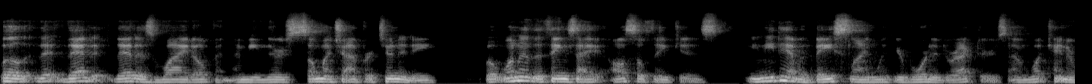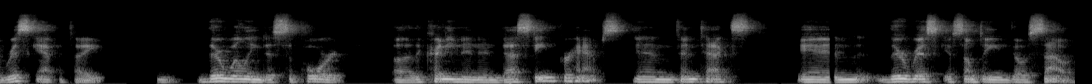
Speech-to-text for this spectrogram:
Well, that that that is wide open. I mean, there's so much opportunity, but one of the things I also think is you need to have a baseline with your board of directors on what kind of risk appetite they're willing to support uh, the credit union investing, perhaps in fintechs, and their risk if something goes south.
